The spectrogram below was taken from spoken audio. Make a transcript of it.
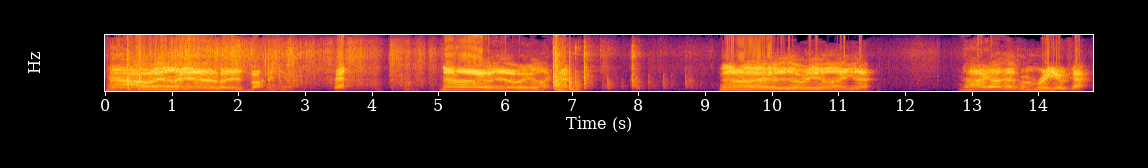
Now I'm gonna put this back in here. Now I put it over here like that. Now I over here like that. Now I got that from Radio Shack.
